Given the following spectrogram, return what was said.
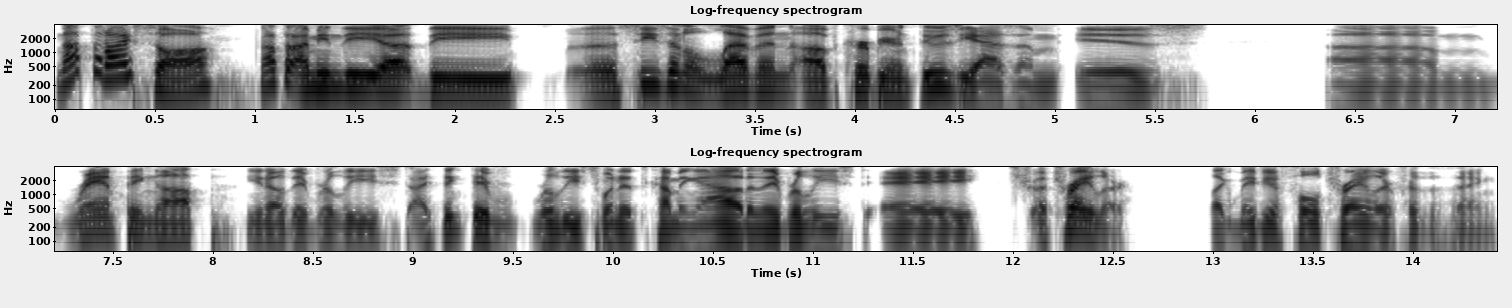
Not that I saw. Not that I mean the uh, the uh, season eleven of Curb Your Enthusiasm is um ramping up you know they've released i think they've released when it's coming out and they've released a a trailer like maybe a full trailer for the thing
